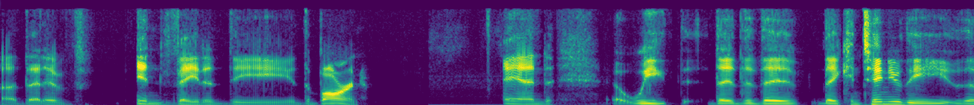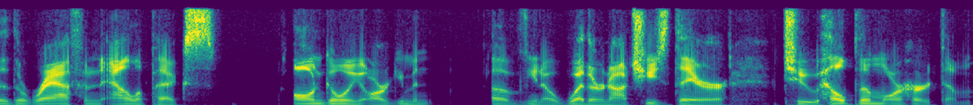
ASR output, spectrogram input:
uh, that have invaded the the barn, and we they they they, continue the the the Raph and Alopex ongoing argument of you know whether or not she's there to help them or hurt them.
